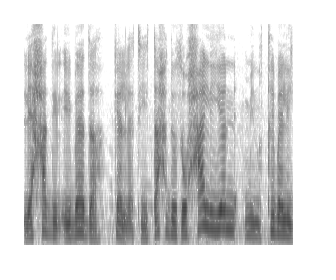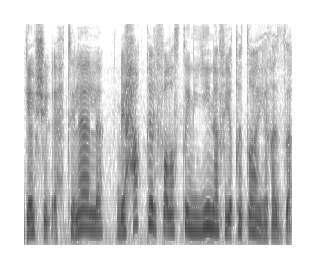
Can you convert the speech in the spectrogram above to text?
لحد الإبادة كالتي تحدث حاليا من قبل جيش الاحتلال بحق الفلسطينيين في قطاع غزة.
